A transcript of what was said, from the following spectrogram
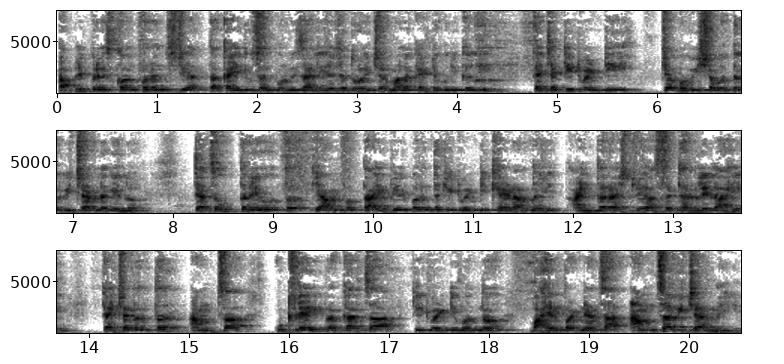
आपली प्रेस कॉन्फरन्स जी आता काही दिवसांपूर्वी झाली ज्याच्यात रोहित शर्माला कॅटेगोरिकली त्याच्या टी ट्वेंटीच्या भविष्याबद्दल विचारलं गेलं त्याचं उत्तर हे होतं की आम्ही फक्त आय पी एलपर्यंत टी ट्वेंटी खेळणार नाही आंतरराष्ट्रीय असं ठरलेलं आहे. त्याच्यानंतर आमचा कुठल्याही प्रकारचा टी ट्वेंटीमधनं बाहेर पडण्याचा आमचा विचार नाहीये.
